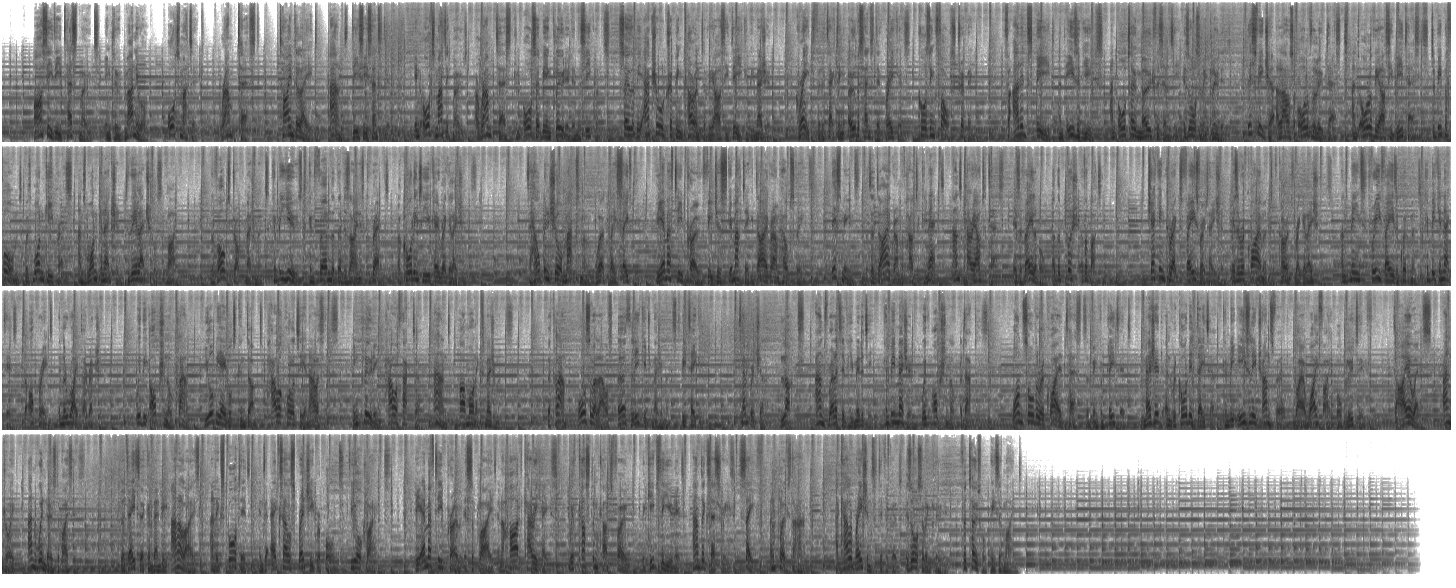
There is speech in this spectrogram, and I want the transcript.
RCD test modes include manual, automatic, ramp test, time delayed and DC sensitive. In automatic mode, a ramp test can also be included in the sequence so that the actual tripping current of the RCD can be measured. Great for detecting oversensitive breakers causing false tripping. For added speed and ease of use, an auto mode facility is also included. This feature allows all of the loop tests and all of the RCD tests to be performed with one key press and one connection to the electrical supply. The volt drop measurement can be used to confirm that the design is correct according to UK regulations. To help ensure maximum workplace safety, the MFT Pro features schematic diagram help screens this means that a diagram of how to connect and carry out a test is available at the push of a button. Checking correct phase rotation is a requirement of current regulations and means three-phase equipment can be connected to operate in the right direction. With the optional clamp, you'll be able to conduct power quality analysis, including power factor and harmonics measurements. The clamp also allows earth leakage measurements to be taken. Temperature, lux, and relative humidity can be measured with optional adapters. Once all the required tests have been completed, measured and recorded data can be easily transferred via Wi-Fi or Bluetooth to iOS, Android and Windows devices. The data can then be analysed and exported into Excel spreadsheet reports for your clients. The MFT Pro is supplied in a hard carry case with custom cut foam that keeps the unit and accessories safe and close to hand. A calibration certificate is also included for total peace of mind.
